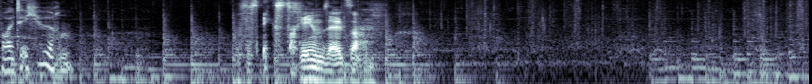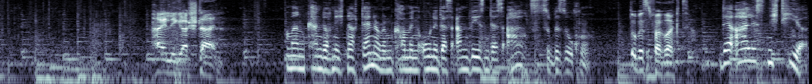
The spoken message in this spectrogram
wollte ich hören. Das ist extrem seltsam. Heiliger Stein. Man kann doch nicht nach Denerim kommen, ohne das Anwesen des Aals zu besuchen. Du bist verrückt. Der Aal ist nicht hier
